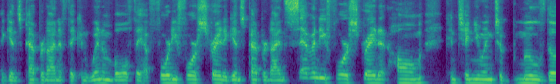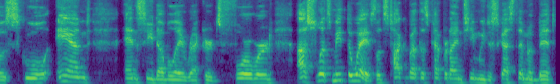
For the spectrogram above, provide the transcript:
against Pepperdine. If they can win them both, they have 44 straight against Pepperdine, 74 straight at home, continuing to move those school and NCAA records forward. Uh, so let's meet the waves. Let's talk about this Pepperdine team. We discussed them a bit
